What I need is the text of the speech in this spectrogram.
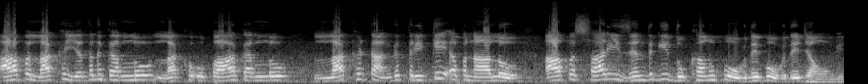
ਆਪ ਲੱਖ ਯਤਨ ਕਰ ਲੋ, ਲੱਖ ਉਪਾਅ ਕਰ ਲੋ, ਲੱਖ ਢੰਗ ਤਰੀਕੇ ਅਪਣਾ ਲੋ, ਆਪ ਸਾਰੀ ਜ਼ਿੰਦਗੀ ਦੁੱਖਾਂ ਨੂੰ ਭੋਗਦੇ ਭੋਗਦੇ ਜਾਓਗੇ।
